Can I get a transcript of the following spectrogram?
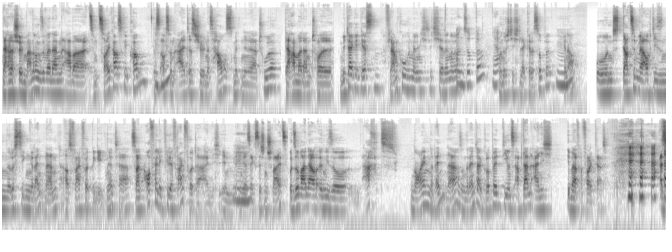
Nach einer schönen Wanderung sind wir dann aber zum Zeughaus gekommen. Das ist auch so ein altes, schönes Haus mitten in der Natur. Da haben wir dann toll Mittag gegessen. Flammkuchen, wenn ich mich richtig erinnere. Und Suppe, ja. Und richtig leckere Suppe, genau. Und dort sind wir auch diesen rüstigen Rentnern aus Frankfurt begegnet. Ja. Es waren auffällig viele Frankfurter eigentlich in, in der sächsischen Schweiz. Und so waren da auch irgendwie so acht, neun Rentner, so eine Rentnergruppe, die uns ab dann eigentlich immer verfolgt hat. Also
